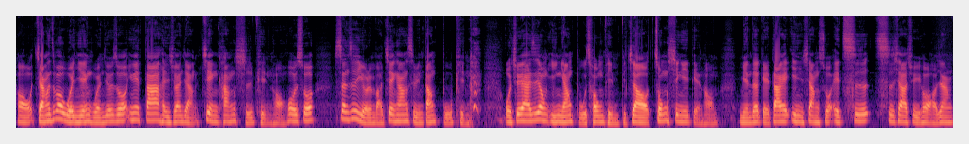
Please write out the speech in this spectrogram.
哦，讲了这么文言文，就是说，因为大家很喜欢讲健康食品哈，或者说。甚至有人把健康食品当补品，我觉得还是用营养补充品比较中性一点哦，免得给大家印象说，哎，吃吃下去以后好像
